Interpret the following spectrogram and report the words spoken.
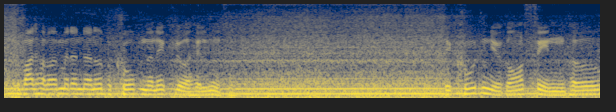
Jeg skal bare lige holde øje med den der nede på kåben, den ikke flyver helvede til. Det kunne den jo godt finde på.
